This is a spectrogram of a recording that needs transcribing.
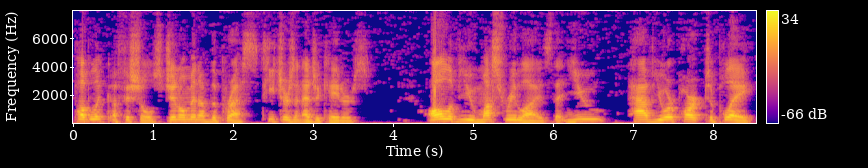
public officials, gentlemen of the press, teachers and educators, all of you must realize that you have your part to play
